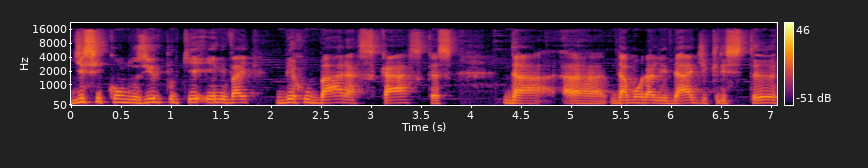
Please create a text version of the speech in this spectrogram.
de se conduzir, porque ele vai derrubar as cascas da, a, da moralidade cristã,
